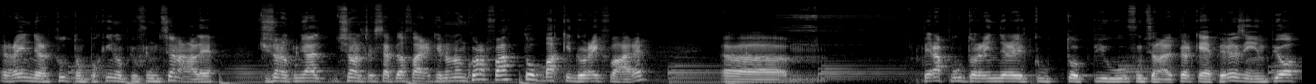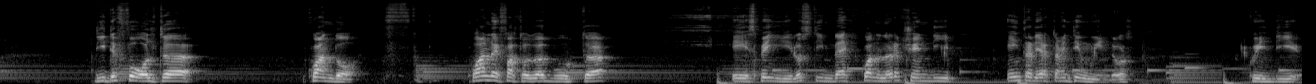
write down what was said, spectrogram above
rendere tutto un pochino più funzionale, ci sono, alcuni al- ci sono altri step da fare che non ho ancora fatto, ma che dovrei fare. Uh, per appunto rendere il tutto più funzionale perché per esempio di default quando quando hai fatto il dual boot e spegni lo Steam Deck, quando lo riaccendi entra direttamente in Windows. Quindi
